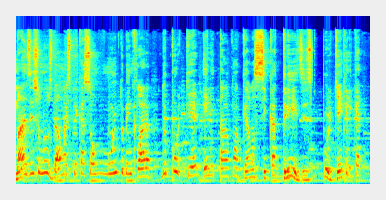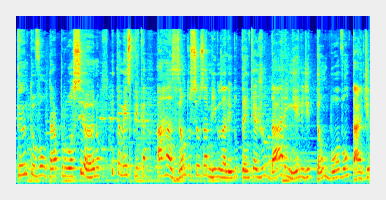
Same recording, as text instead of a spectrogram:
Mas isso nos dá uma explicação muito bem clara do porquê ele tá com aquelas cicatrizes, por que ele quer tanto voltar pro oceano e também explica a razão dos seus amigos ali do tanque ajudarem ele de tão boa vontade,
